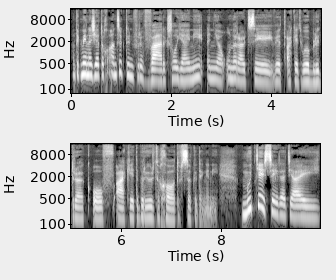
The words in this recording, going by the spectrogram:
Want ek meen as jy tog aansoek doen vir 'n werk, sal jy nie in jou onderhoud sê, weet ek het hoë bloeddruk of ek het 'n beroerte gehad of sulke dinge nie. Moet jy sê dat jy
